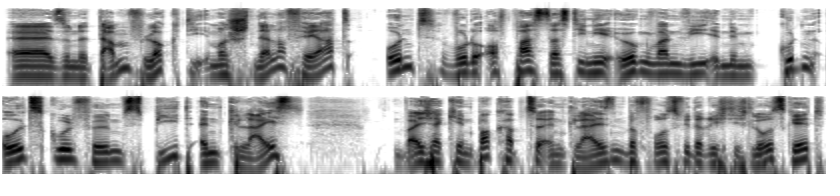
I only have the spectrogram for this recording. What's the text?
äh, so eine Dampflok, die immer schneller fährt und wo du aufpasst, dass die nie irgendwann wie in dem guten Oldschool-Film Speed entgleist. Weil ich ja keinen Bock habe zu entgleisen, bevor es wieder richtig losgeht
